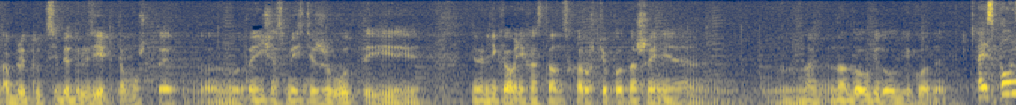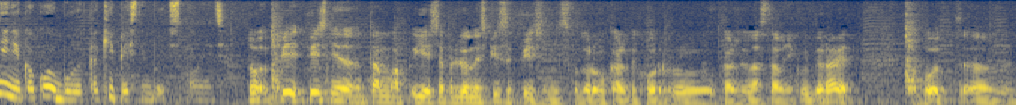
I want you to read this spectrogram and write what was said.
обретут себе друзей, потому что э, вот они сейчас вместе живут, и наверняка у них останутся хорошие теплые отношения на, на долгие-долгие годы. А исполнение какое будет? Какие песни будете исполнять? Ну, пе- песни, там есть определенный список песен, из которого каждый хор, каждый наставник выбирает. Вот. эм,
